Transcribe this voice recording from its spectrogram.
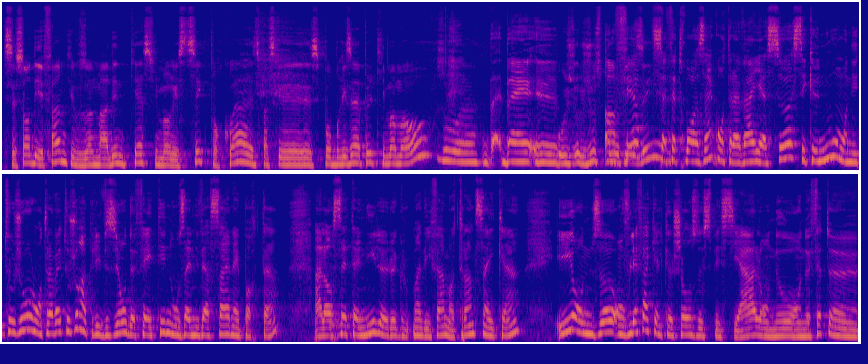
Ce sont des femmes qui vous ont demandé une pièce humoristique. Pourquoi? C'est parce que c'est pour briser un peu le climat ou, euh... ben, ben euh, ou juste pour en le fait, plaisir? ça fait trois ans qu'on travaille à ça. C'est que nous, on est toujours, on travaille toujours en prévision de fêter nos anniversaires importants. Alors cette année, le regroupement des femmes a 35 ans et on nous a, on voulait faire quelque chose de spécial. On a, on a fait un,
